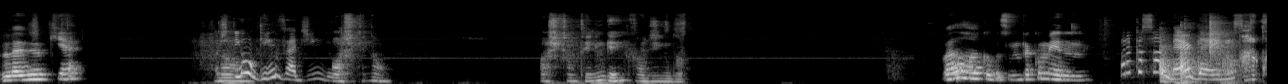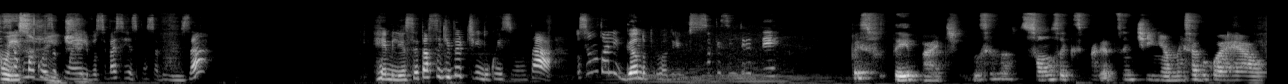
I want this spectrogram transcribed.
Vai ver o que é. Acho que tem alguém invadindo. Eu acho que não. Eu acho que não tem ninguém invadindo. Logo, você não tá com medo, né? Para com essa merda, Emily. Para Se com isso, alguma coisa gente. com ele, você vai se responsabilizar? Emily, você tá se divertindo com isso, não tá? Você não tá ligando pro Rodrigo, você só quer se entreter. Vai se fuder, Paty. Você é uma sonsa que se paga de santinha, mas sabe qual é a real?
